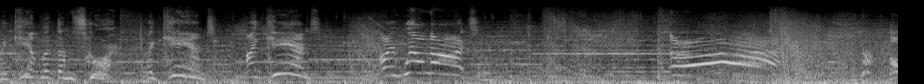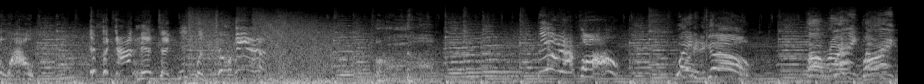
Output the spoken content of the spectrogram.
I can't let them score. I can't. I can't. I will not. Ah! Oh, wow! It's the hand technique with two hands! Beautiful! Way to go! All right, right.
